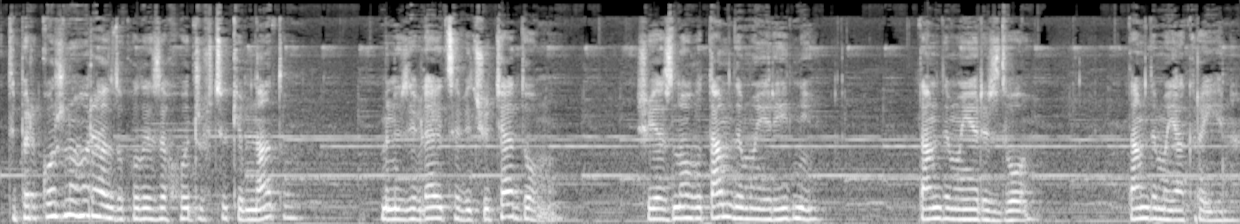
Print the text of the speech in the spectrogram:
І тепер кожного разу, коли заходжу в цю кімнату, в мене з'являється відчуття дому, що я знову там, де мої рідні, там, де моє Різдво, там, де моя країна.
